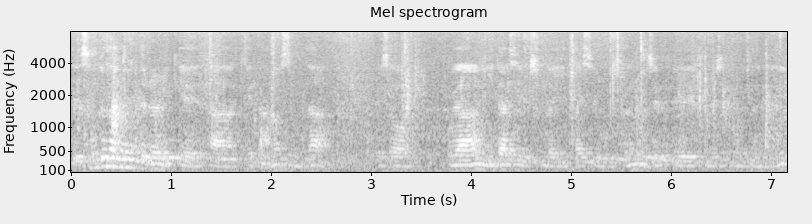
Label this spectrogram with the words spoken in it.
그 선교사님들을 이렇게 다 이렇게 나눴습니다. 그래서 고향 2-1입니다. 2-5은 오제프의 김효식 선교사님,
